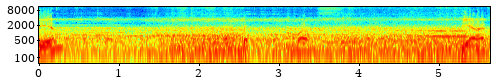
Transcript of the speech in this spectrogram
দিয়ে? পেঁয়াজ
